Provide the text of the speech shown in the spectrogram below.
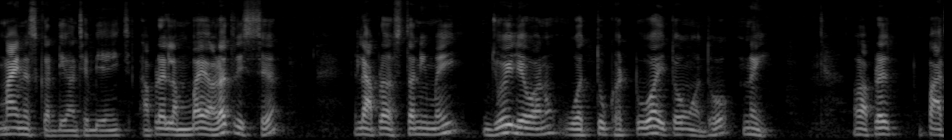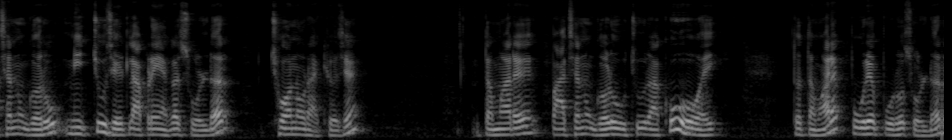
માઇનસ કરી દેવાનું છે બે ઇંચ. આપણે લંબાઈ અડત્રીસ છે, એટલે આપણે અસ્તરની મય જોઈ લેવાનું. વધતું ઘટતું હોય તો વાંધો નહીં. હવે આપણે પાછળનું ગરું નીચું છે, એટલે આપણે આગળ શોલ્ડર છનો રાખ્યો છે. તમારે પાછળનું ગળું ઊંચું રાખવું હોય, તો તમારે પૂરેપૂરો શોલ્ડર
